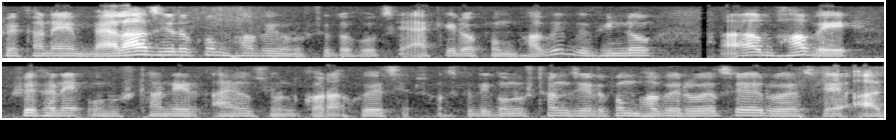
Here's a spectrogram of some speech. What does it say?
সেখানে মেলা যেরকম ভাবে অনুষ্ঠিত হচ্ছে, একই রকম ভাবে বিভিন্ন ভাবে সেখানে অনুষ্ঠানের আয়োজন করা হয়েছে। সাংস্কৃতিক অনুষ্ঠান যেরকম ভাবে রয়েছে রয়েছে আজ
